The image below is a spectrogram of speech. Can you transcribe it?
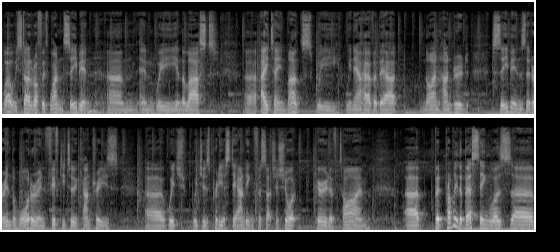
Well, we started off with one Seabin, um, and we in the last uh, 18 months we we now have about 900 Seabins that are in the water in 52 countries uh, which which is pretty astounding for such a short period of time. Uh, but probably the best thing was uh,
